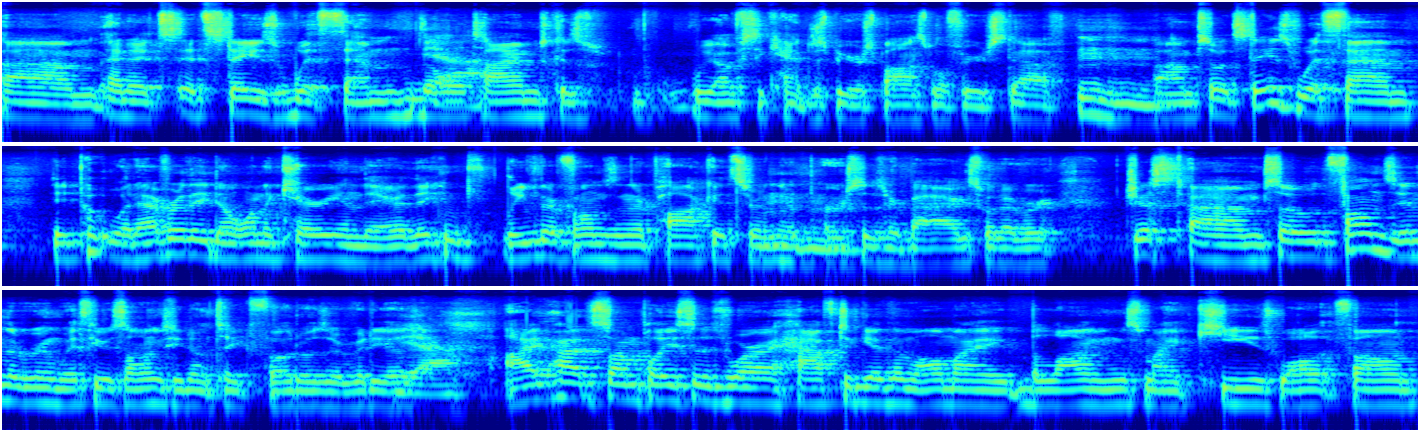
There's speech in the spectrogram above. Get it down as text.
um, and it's it stays with them the Yeah. whole time because we obviously can't just be responsible for your stuff. Mm-hmm. Um, so it stays with them. They put whatever they don't want to carry in there. They can leave their phones in their pockets or in Mm-hmm. their purses or bags, whatever. Just um, so the phone's in the room with you as long as you don't take photos or videos. Yeah. I've had some places where I have to give them all my belongings, my keys, wallet, phone,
